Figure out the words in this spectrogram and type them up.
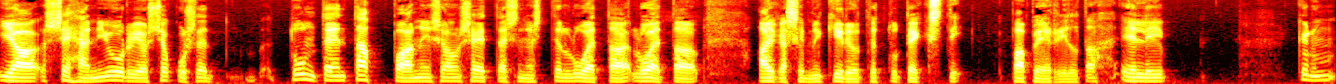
Ja sehän juuri, jos joku sen tunteen tappaa, niin se on se, että sinne sitten luetaan, luetaan aikaisemmin kirjoitettu teksti paperilta. Eli kyllä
